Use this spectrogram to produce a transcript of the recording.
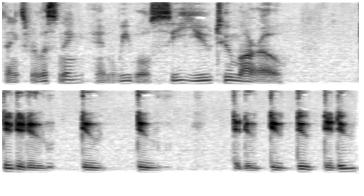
Thanks for listening, and we will see you tomorrow. Do do do do do do do do do do do.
